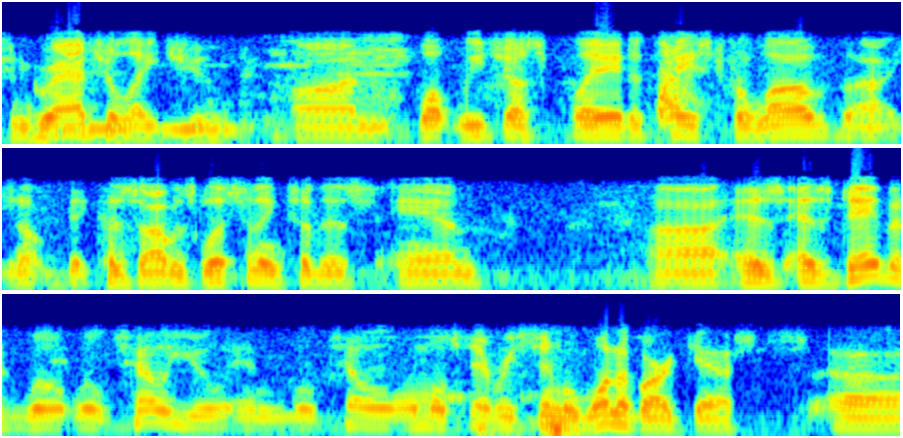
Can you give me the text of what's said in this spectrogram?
congratulate you on what we just played, "A Taste for Love." Uh, you know, because I was listening to this, and uh, as as David will will tell you, and will tell almost every single one of our guests, uh,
